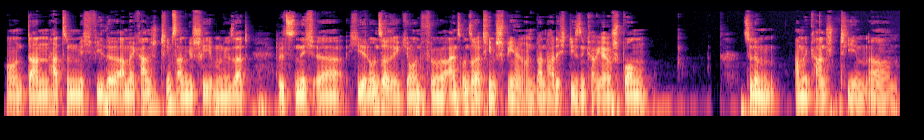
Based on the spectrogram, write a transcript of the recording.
Und dann hatten mich viele amerikanische Teams angeschrieben und gesagt, willst du nicht äh, hier in unserer Region für eins unserer Teams spielen? Und dann hatte ich diesen Karrieresprung zu dem amerikanischen Team ähm,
